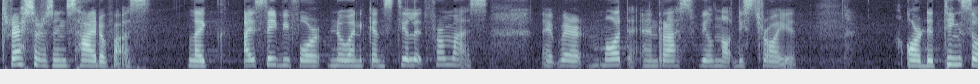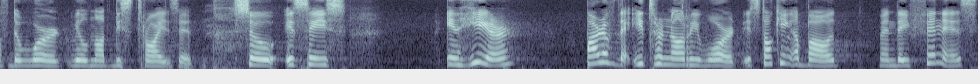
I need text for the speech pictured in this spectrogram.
treasures inside of us. Like I said before, no one can steal it from us. Like where moth and rust will not destroy it or the things of the world will not destroy it. So it says, in here, part of the eternal reward is talking about when they finish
